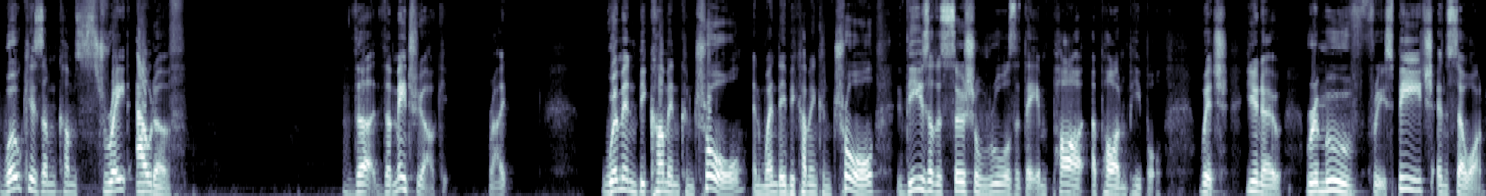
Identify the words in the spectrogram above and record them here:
wokeism comes straight out of the the matriarchy, right? Women become in control, and when they become in control, these are the social rules that they impart upon people, which, you know, remove free speech and so on.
